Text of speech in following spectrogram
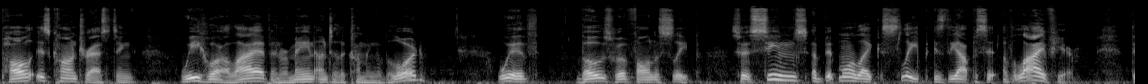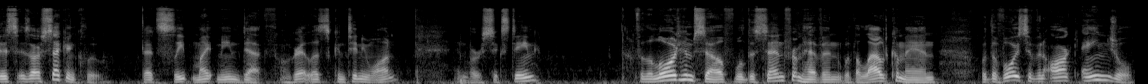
Paul is contrasting we who are alive and remain unto the coming of the Lord with those who have fallen asleep. So it seems a bit more like sleep is the opposite of alive here. This is our second clue that sleep might mean death. Okay, let's continue on in verse 16. For the Lord himself will descend from heaven with a loud command, with the voice of an archangel,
